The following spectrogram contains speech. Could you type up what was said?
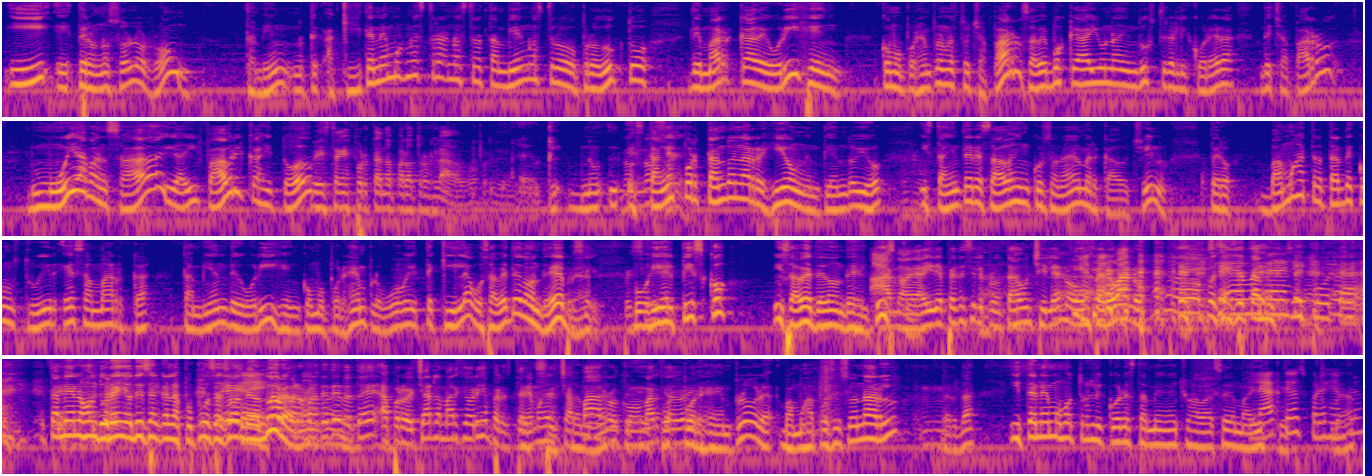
Y, eh, pero no solo ron, también aquí tenemos nuestra, nuestra, también nuestro producto de marca de origen como por ejemplo nuestro chaparro. ¿Sabes vos que hay una industria licorera de chaparro muy avanzada y hay fábricas y todo? están exportando para otros lados. Eh, están exportando en la región, entiendo yo, y están interesados en incursionar en el mercado chino. Pero vamos a tratar de construir esa marca también de origen, como por ejemplo, vos tequila, vos sabés de dónde es, pues pues vos y el pisco, y sabes de dónde es el pisco. Ah, no, ahí depende si le preguntas a un chileno o un peruano. No, pues sí, también, también los hondureños dicen que las pupusas son de Honduras. No, pero, pero te entiendo, entonces aprovechar la marca de origen, pero tenemos el chaparro como marca por, de origen. Por ejemplo, vamos a posicionarlo, ¿verdad? Y tenemos otros licores también hechos a base de maíz. Lácteos, por ejemplo.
